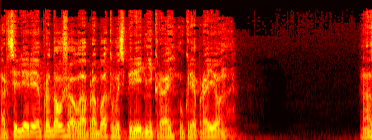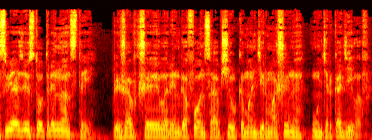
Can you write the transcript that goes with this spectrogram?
Артиллерия продолжала обрабатывать передний край укрепрайона. «На связи 113-й», – прижав к шее ларингофон, сообщил командир машины Унтер Кадилов.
